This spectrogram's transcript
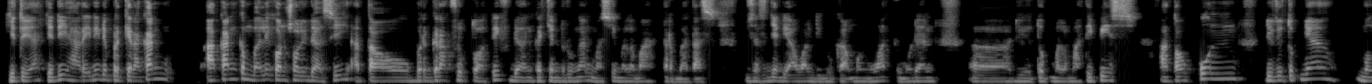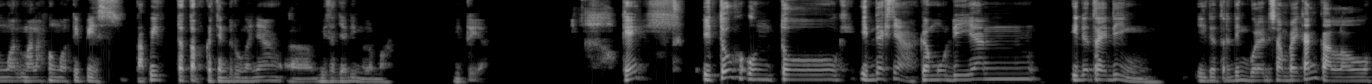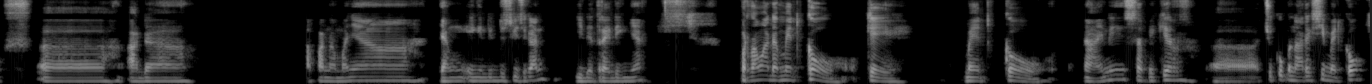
Gitu ya. Jadi hari ini diperkirakan akan kembali konsolidasi atau bergerak fluktuatif dengan kecenderungan masih melemah terbatas. Bisa saja di awal dibuka menguat, kemudian uh, ditutup melemah tipis, ataupun ditutupnya menguat malah menguat tipis, tapi tetap kecenderungannya uh, bisa jadi melemah, gitu ya. Oke, itu untuk indeksnya. Kemudian ide trading ide trading boleh disampaikan kalau uh, ada apa namanya yang ingin didiskusikan ide tradingnya. Pertama ada Medco, oke, Medco. Nah ini saya pikir uh, cukup menarik sih Medco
